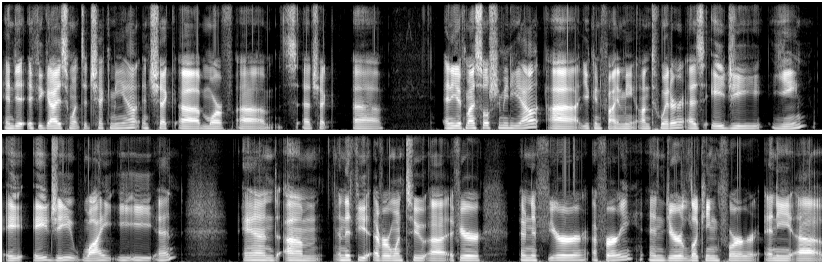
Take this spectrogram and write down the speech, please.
and if you guys want to check me out and check uh more um check uh any of my social media out, uh, you can find me on Twitter as ag yeen a a g y e e n. And um and if you ever want to uh if you're and if you're a furry and you're looking for any uh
